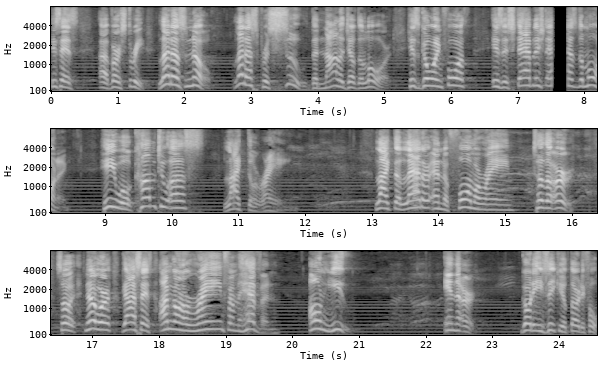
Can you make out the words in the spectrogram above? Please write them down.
It says, uh, verse 3 Let us know, let us pursue the knowledge of the Lord. His going forth is established as the morning. He will come to us like the rain, like the latter and the former rain to the earth. So, in other words, God says, I'm going to rain from heaven on you in the earth. Go to Ezekiel 34.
